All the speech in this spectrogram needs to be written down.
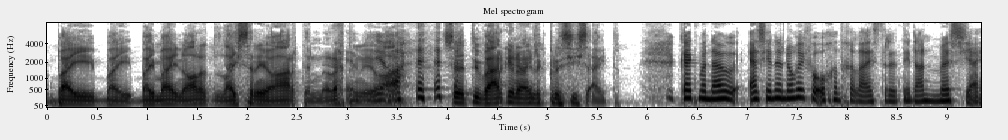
by by by my nadat luister na jou hart en rigting na jou Ja. hart. So toe werk hy nou eintlik presies uit. Kyk maar nou, as jy nou nog nie vanoggend geluister het nie, dan mis jy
